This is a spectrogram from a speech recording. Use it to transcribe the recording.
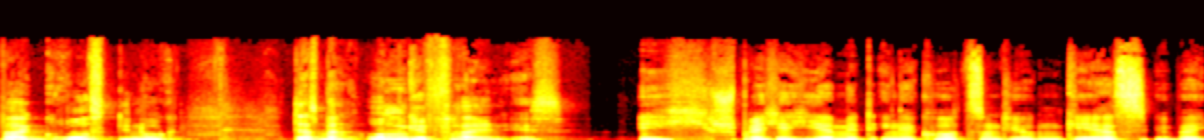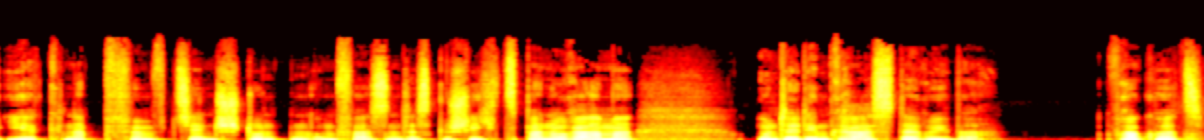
war groß genug, dass man umgefallen ist. Ich spreche hier mit Inge Kurz und Jürgen Gers über ihr knapp 15 Stunden umfassendes Geschichtspanorama unter dem Gras darüber. Frau Kurz,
